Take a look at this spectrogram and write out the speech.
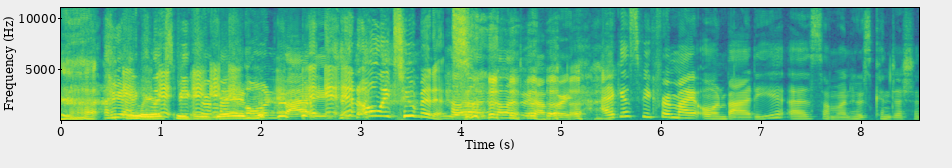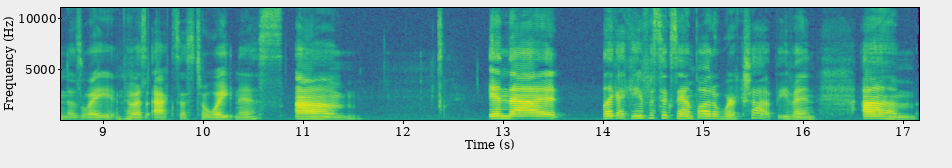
I mean, I can speak from my own body. in, in only two minutes. How long, how long do we have, Lori? I can speak from my own body as someone who's conditioned as white and who has access to whiteness. Um, in that, like, I gave this example at a workshop, even. Um,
